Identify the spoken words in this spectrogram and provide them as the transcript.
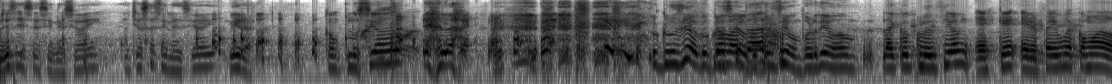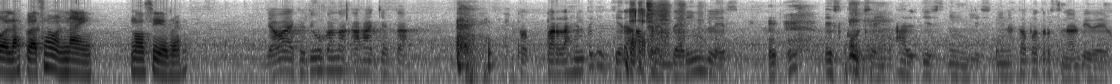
Yo sí se silenció ahí. Yo se silenció ahí. Mira. Conclusión. conclusión, conclusión, mataron. conclusión, por Dios. vamos. La conclusión es que el Sí, Facebook sí. es como las clases online. No sirven. Ya va, es que estoy buscando. Ajá, aquí está. Pa- Para la gente que quiera aprender inglés, escuchen al Is English. Y no está patrocinado el video.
